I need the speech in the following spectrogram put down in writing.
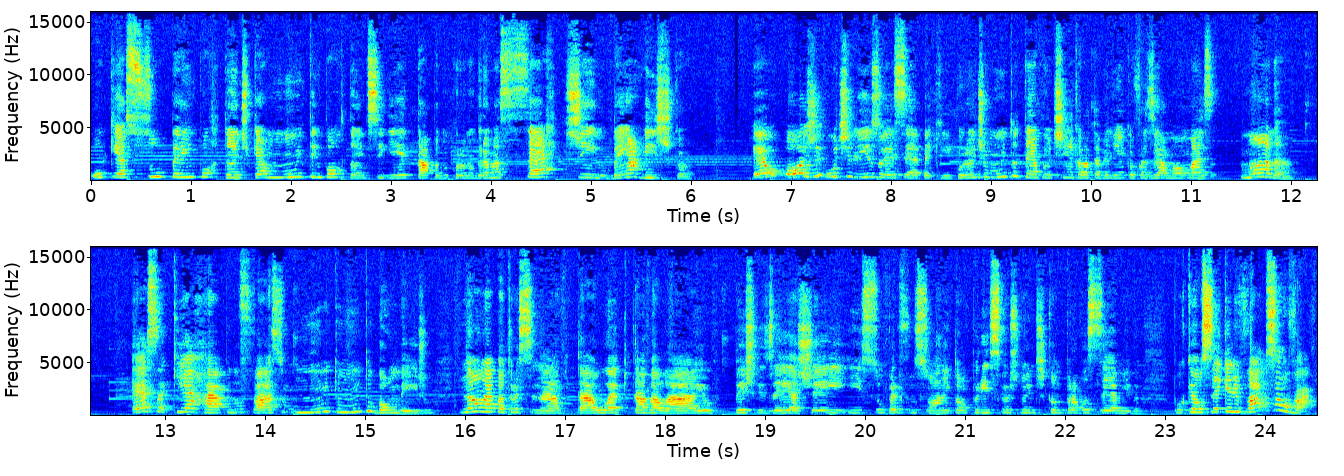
O que é super importante, que é muito importante seguir a etapa do cronograma certinho, bem à risca. Eu hoje utilizo esse app aqui. Durante muito tempo eu tinha aquela tabelinha que eu fazia à mão, mas, mana, essa aqui é rápido, fácil, muito, muito bom mesmo. Não é patrocinado, tá? O app tava lá, eu pesquisei, achei e super funciona. Então por isso que eu estou indicando pra você, amiga. Porque eu sei que ele vai te salvar.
